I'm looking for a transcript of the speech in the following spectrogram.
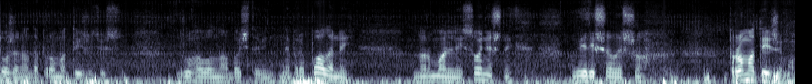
теж треба промотижити. Ось друга волна, бачите, він не припалений, нормальний соняшник. Вирішили, що промотижимо.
